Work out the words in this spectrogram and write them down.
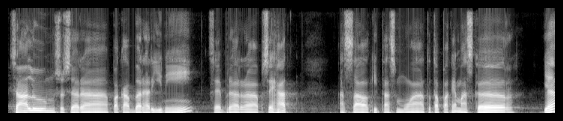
Salam saudara, apa kabar hari ini? Saya berharap sehat, asal kita semua tetap pakai masker. Ya,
